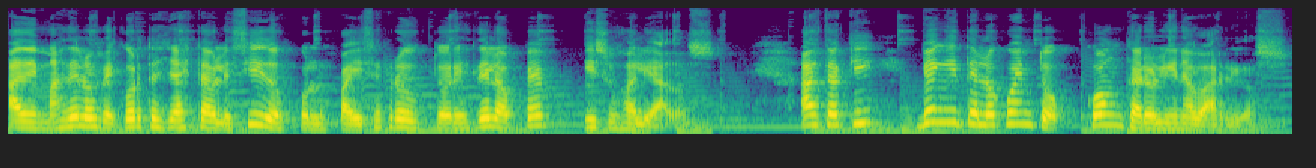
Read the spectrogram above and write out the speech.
Además de los recortes ya establecidos por los países productores de la OPEP y sus aliados. Hasta aquí, ven y te lo cuento con Carolina Barrios.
